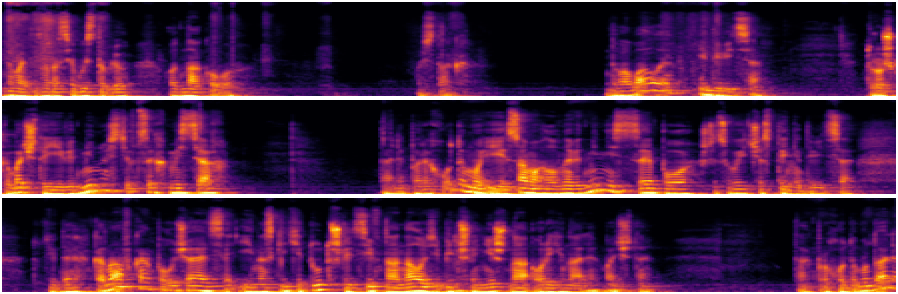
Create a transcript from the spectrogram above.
давайте зараз я виставлю однаково ось так. Два вали. І дивіться. Трошки, бачите, є відмінності в цих місцях. Далі переходимо. І сама головна відмінність це по шліцевій частині. Дивіться. Йде канавка, виходить, і наскільки тут шліців на аналозі більше, ніж на оригіналі. Бачите? Так, проходимо далі.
